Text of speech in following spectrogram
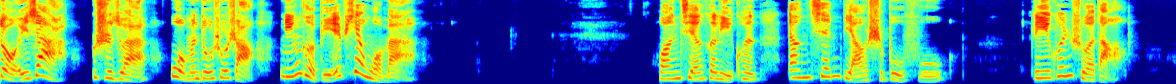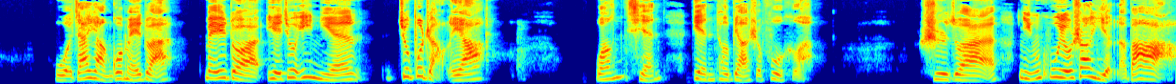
等一下，师尊，我们读书少，您可别骗我们。王乾和李坤当先表示不服。李坤说道：“我家养过美短，美短也就一年就不长了呀。”王乾点头表示附和。师尊，您忽悠上瘾了吧？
